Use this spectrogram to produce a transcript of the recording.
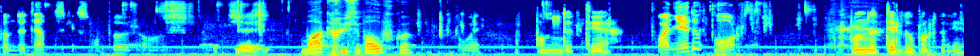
pommes de terre parce qu'elles sont un peu genre. Bon, à cru, c'est pas ouf quoi. Pomme de terre. Poignée de porte. Pomme de terre du portugais.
